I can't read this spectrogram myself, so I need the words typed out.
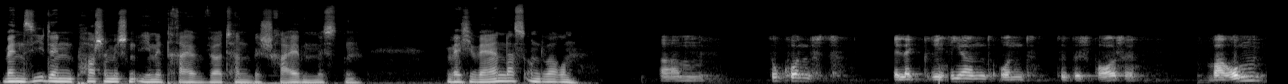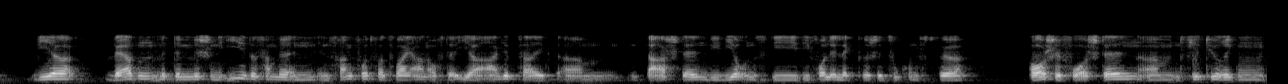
Wenn Sie den Porsche Mission E mit drei Wörtern beschreiben müssten, welche wären das und warum? Ähm, Zukunft, elektrisierend und typisch Porsche. Warum? Wir werden mit dem Mission E, das haben wir in, in Frankfurt vor zwei Jahren auf der IAA gezeigt, ähm, darstellen, wie wir uns die, die vollelektrische Zukunft für Porsche vorstellen. Ähm, einen viertürigen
